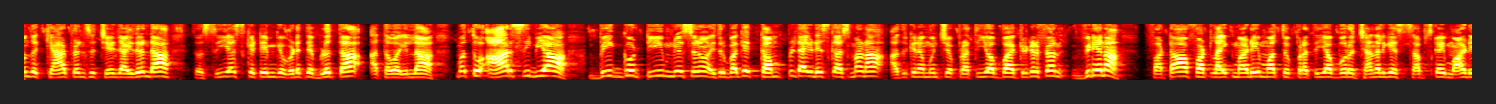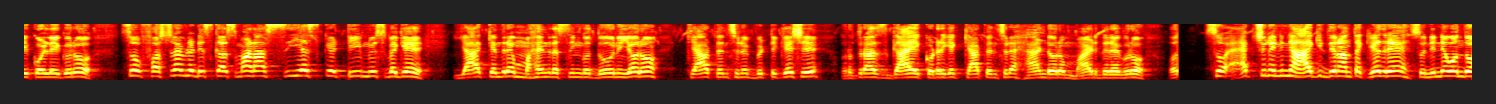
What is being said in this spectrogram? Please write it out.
ಒಂದು ಕ್ಯಾಪ್ಟನ್ಸ್ ಚೇಂಜ್ ಆಗಿದ್ರಿಂದ ಸೊ ಸಿ ಎಸ್ ಕೆ ಟೀಮ್ಗೆ ಹೊಡೆತೆ ಬೀಳುತ್ತಾ ಅಥವಾ ಇಲ್ಲ? ಮತ್ತು ಆರ್ ಸಿ ಬಿಯ ಬಿಗ್ ಟೀಮ್ ನ್ಯೂಸನು ಇದ್ರ ಬಗ್ಗೆ ಕಂಪ್ಲೀಟ್ ಆಗಿ ಡಿಸ್ಕಸ್ ಮಾಡೋಣ. ಅದಕ್ಕಿಂತ ಮುಂಚೆ ಪ್ರತಿಯೊಬ್ಬ ಕ್ರಿಕೆಟ್ ಫ್ಯಾನ್ ವಿಡಿಯೋನ ಫಟಾಫಟ್ ಲೈಕ್ ಮಾಡಿ ಮತ್ತು ಪ್ರತಿಯೊಬ್ಬರು ಚಾನಲ್ಗೆ ಸಬ್ಸ್ಕ್ರೈಬ್ ಮಾಡಿಕೊಳ್ಳಿ ಗುರು. ಸೊ ಫಸ್ಟ್ ಟೈಮ್ ಡಿಸ್ಕಸ್ ಮಾಡೋಣ C S K team news ಬಗ್ಗೆ. ಯಾಕೆಂದರೆ ಮಹೇಂದ್ರ ಸಿಂಗ್ ಧೋನಿಯವರು ಕ್ಯಾಪ್ಟನ್ಸಿನ ಬಿಟ್ಟು ಕೇಶಿ ರುದ್ರಾಜ್ ಗಾಯಕೊಡರಿಗೆ ಕ್ಯಾಪ್ಟನ್ಸಿನ ಹ್ಯಾಂಡ್ ಓವರ್ ಮಾಡಿದ್ದಾರೆ ಗುರು. ಸೊ ಆ್ಯಕ್ಚುಲಿ ನಿನ್ನೆ ಆಗಿದ್ದೀರಾ ಅಂತ ಕೇಳಿದ್ರೆ ಸೊ ನಿನ್ನೆ ಒಂದು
